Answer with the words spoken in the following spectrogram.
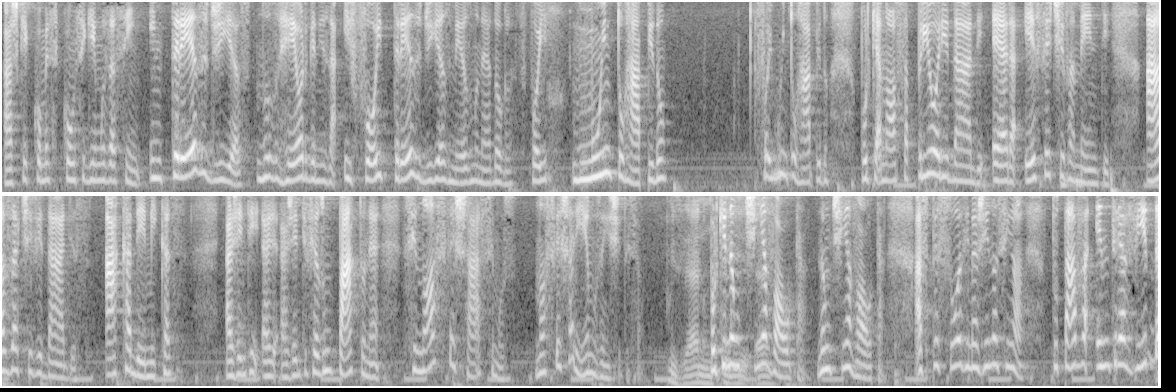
Acho que conseguimos, assim, em três dias, nos reorganizar. E foi três dias mesmo, né, Douglas? Foi muito rápido. Foi muito rápido, porque a nossa prioridade era efetivamente as atividades acadêmicas. A gente, a, a gente fez um pacto, né? Se nós fechássemos, nós fecharíamos a instituição. Pois é, não Porque não tinha é. volta, não tinha volta. As pessoas, imagina assim, ó, tu estava entre a vida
